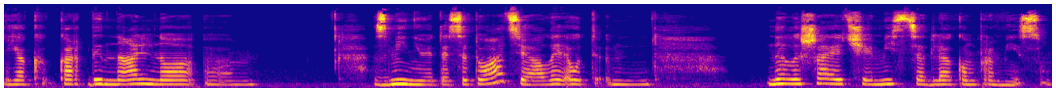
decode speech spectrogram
як кардинально змінюєте ситуацію, але от не лишаючи місця для компромісу.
